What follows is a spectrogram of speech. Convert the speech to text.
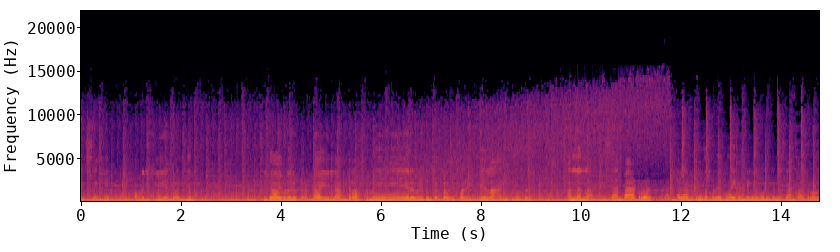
ആക്സെന്റ് അവിടെ ഒരു കിയന്റെ വണ്ടി. ഇതാ ഇവിടെ ഒരു ഉണ്ടായി. ലണ്ടറ നേരെ വീട് കണ്ടോ? ഒരു പഴയ ലാൻഡ് ക്രൂസർ അല്ലല്ല നിസാൻ പാട്രോൾ കണ്ട ലാൻഡ് ക്രൂസറിന്റെ വേക്കുമായിട്ടുണ്ടെങ്കിലും കൂടിയിട്ട് നിസാൻ പാട്രോൾ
